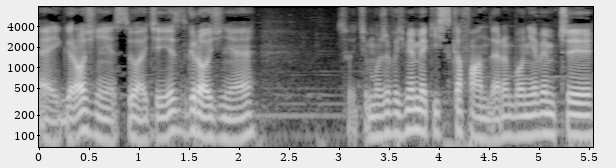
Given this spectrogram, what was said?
ej, groźnie jest, słuchajcie, jest groźnie. Słuchajcie, może weźmiemy jakiś skafander, bo nie wiem, czy,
